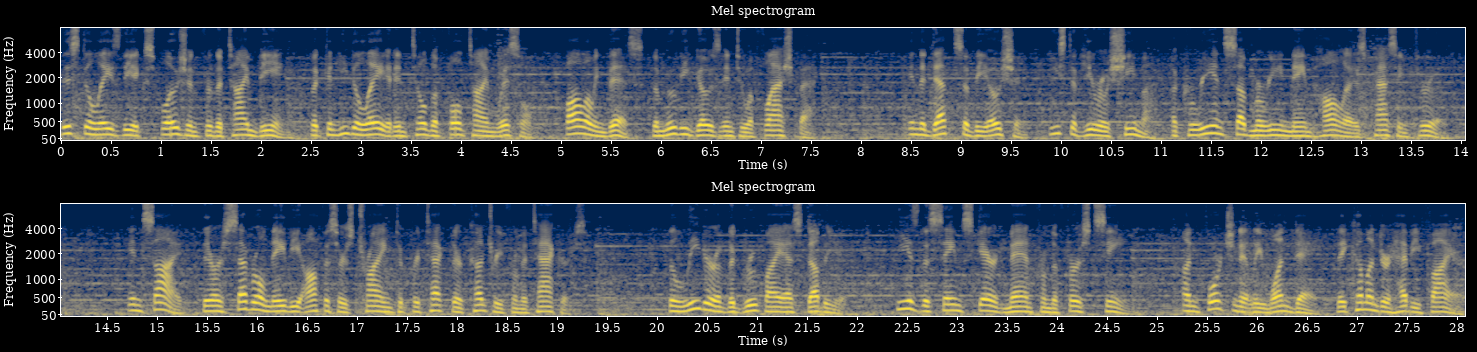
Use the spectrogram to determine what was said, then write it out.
This delays the explosion for the time being, but can he delay it until the full-time whistle? Following this, the movie goes into a flashback. In the depths of the ocean, east of Hiroshima, a Korean submarine named Halla is passing through. Inside, there are several Navy officers trying to protect their country from attackers. The leader of the group ISW. He is the same scared man from the first scene. Unfortunately one day, they come under heavy fire,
